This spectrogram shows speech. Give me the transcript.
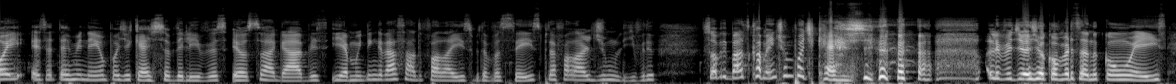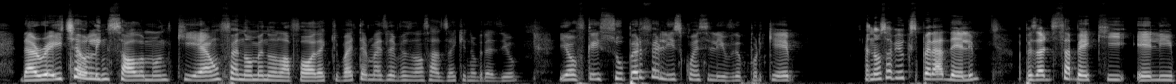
Oi, esse eu terminei um podcast sobre livros. Eu sou a Gabs e é muito engraçado falar isso para vocês, para falar de um livro sobre basicamente um podcast. o livro de hoje eu conversando com o ex da Rachel Lynn Solomon, que é um fenômeno lá fora, que vai ter mais livros lançados aqui no Brasil. E eu fiquei super feliz com esse livro porque eu não sabia o que esperar dele, apesar de saber que ele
